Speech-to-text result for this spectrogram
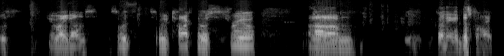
those few items. So we so we talked those through. Um, so I think at this point,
